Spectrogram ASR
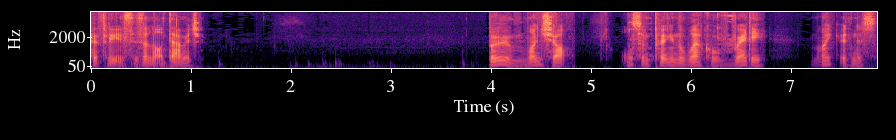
Hopefully this is a lot of damage. Boom, one shot. Awesome, putting in the work already. My goodness.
